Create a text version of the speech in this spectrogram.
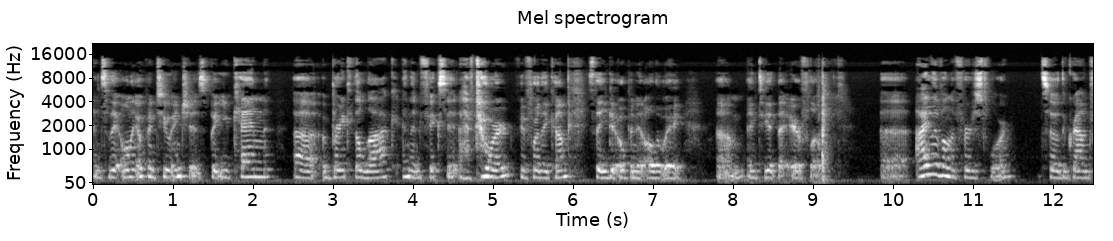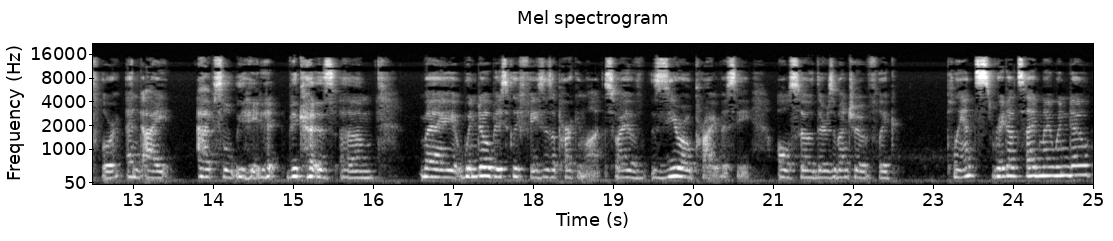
And so they only open two inches, but you can uh, break the lock and then fix it afterward before they come so that you can open it all the way um, and to get that airflow. Uh, I live on the first floor, so the ground floor, and I absolutely hate it because um, my window basically faces a parking lot, so I have zero privacy. Also, there's a bunch of like plants right outside my window,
